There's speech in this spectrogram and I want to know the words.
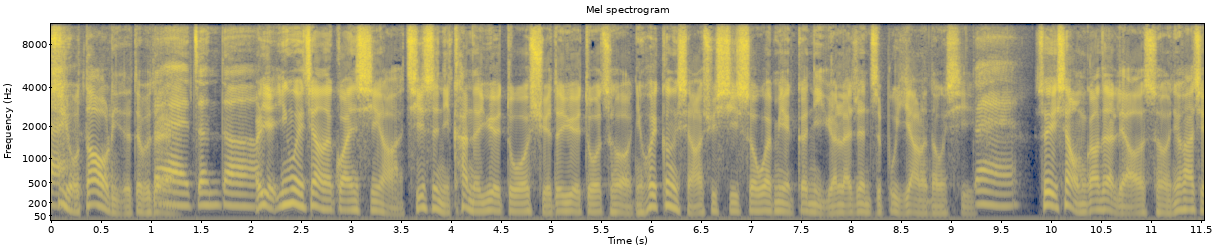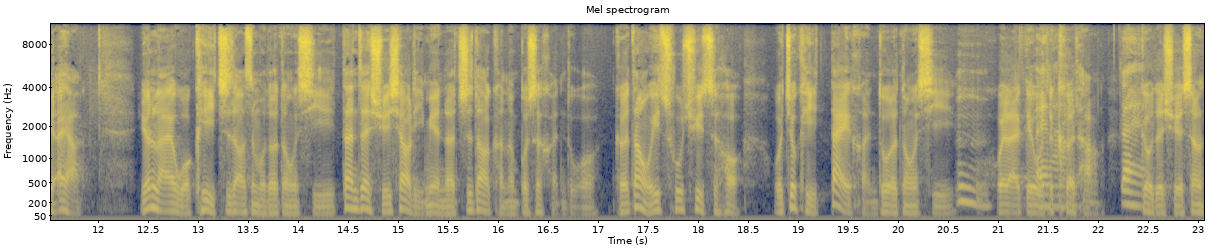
是有道理的，对不对？对，真的。而且因为这样的关系啊，其实你看的越多，学的越多之后，你会更想要去吸收外面跟你原来认知不一样的东西。对。所以像我们刚刚在聊的时候，你会发觉，哎呀。原来我可以知道这么多东西，但在学校里面呢，知道可能不是很多。可是当我一出去之后，我就可以带很多的东西，嗯，回来给我的课堂，对，给我的学生。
